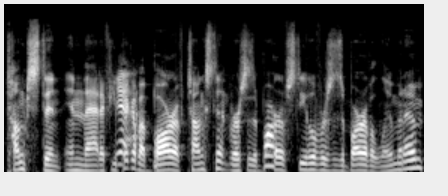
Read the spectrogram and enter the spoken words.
tungsten in that if you pick up a bar of tungsten versus a bar of steel versus a bar of aluminum,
